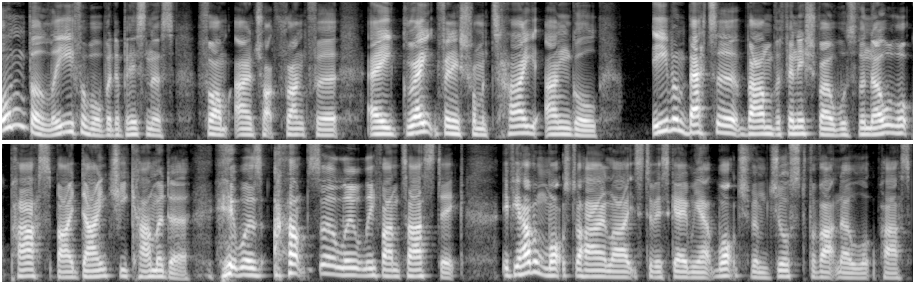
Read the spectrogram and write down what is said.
Unbelievable bit of business from Eintracht Frankfurt. A great finish from a tight angle even better than the finish, though, was the no look pass by Daichi Kamada. It was absolutely fantastic. If you haven't watched the highlights to this game yet, watch them just for that no look pass.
